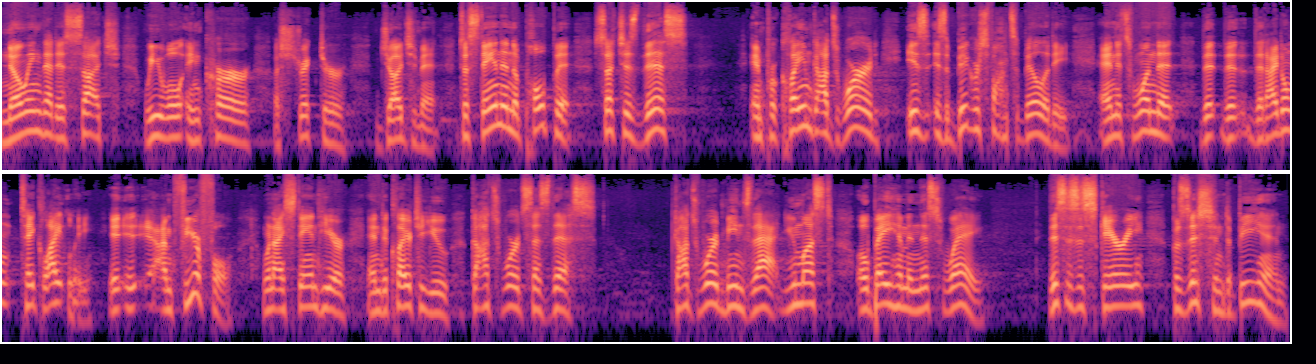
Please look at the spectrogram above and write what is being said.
knowing that as such we will incur a stricter judgment. To stand in a pulpit such as this and proclaim God's word is, is a big responsibility. And it's one that, that, that, that I don't take lightly. It, it, I'm fearful when I stand here and declare to you, God's word says this. God's word means that. You must obey him in this way. This is a scary position to be in.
